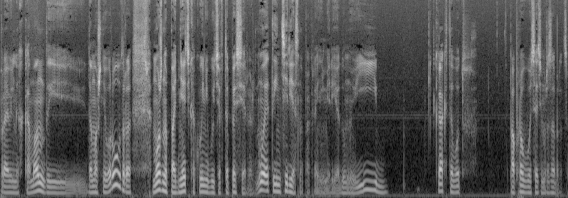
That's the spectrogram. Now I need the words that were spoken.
правильных команд и домашнего роутера можно поднять какой-нибудь FTP-сервер. Ну, это интересно, по крайней мере, я думаю. И как-то вот попробовать с этим разобраться.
